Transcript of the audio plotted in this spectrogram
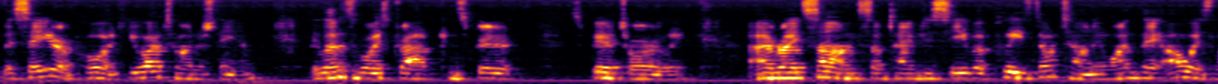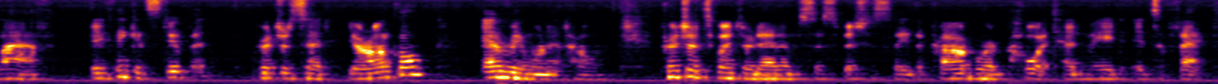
They say you're a poet. You ought to understand. He let his voice drop conspiratorially. I write songs sometimes, you see, but please don't tell anyone. They always laugh. They think it's stupid. Pritchard said, Your uncle? Everyone at home. Pritchard squinted at him suspiciously. The proud word poet had made its effect,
